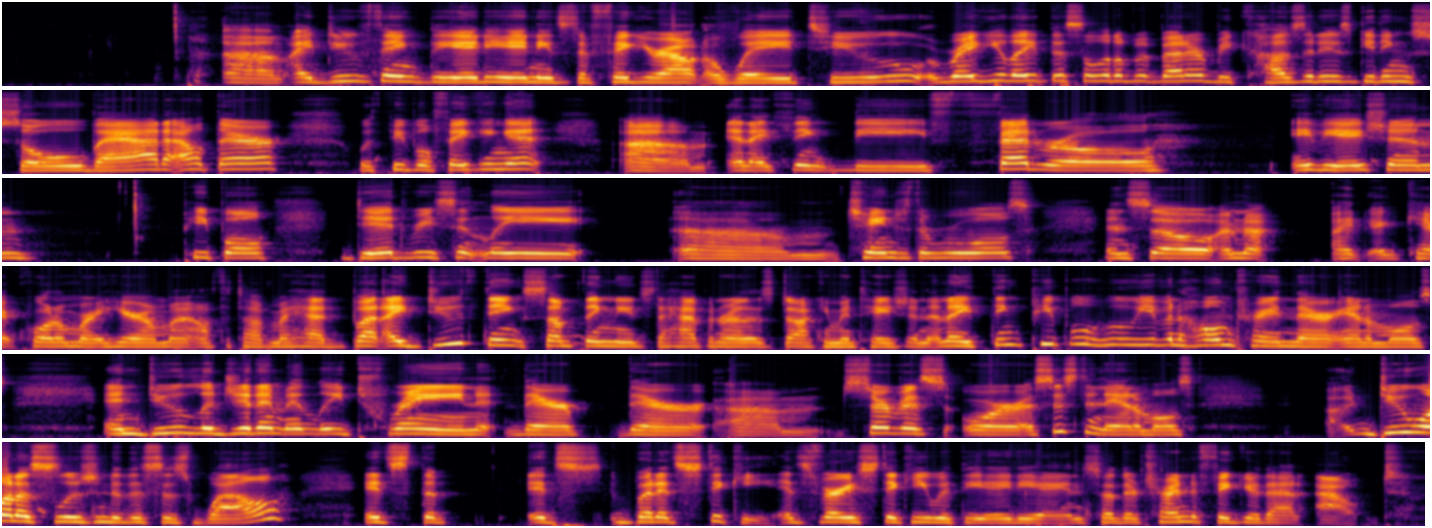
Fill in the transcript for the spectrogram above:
Um, I do think the ADA needs to figure out a way to regulate this a little bit better because it is getting so bad out there with people faking it. Um, and I think the federal aviation people did recently um, change the rules. And so I'm not I, I can't quote them right here on my off the top of my head, but I do think something needs to happen around this documentation. And I think people who even home train their animals and do legitimately train their their um, service or assistant animals uh, do want a solution to this as well. It's the it's but it's sticky. It's very sticky with the ADA, and so they're trying to figure that out.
